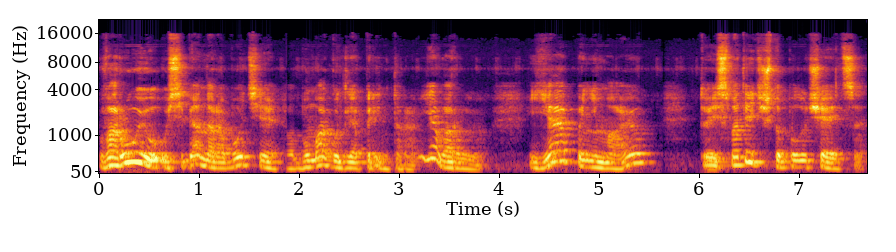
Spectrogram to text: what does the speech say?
ворую у себя на работе бумагу для принтера. Я ворую. Я понимаю, то есть смотрите, что получается.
